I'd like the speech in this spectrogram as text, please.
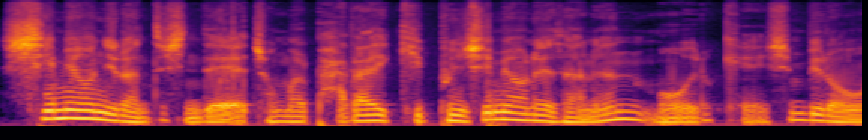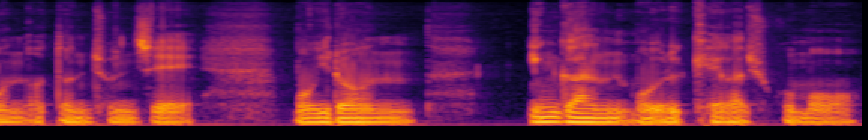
심연이란 뜻인데 정말 바다의 깊은 심연에 사는 뭐 이렇게 신비로운 어떤 존재 뭐 이런 인간 뭐 이렇게 해가지고 뭐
